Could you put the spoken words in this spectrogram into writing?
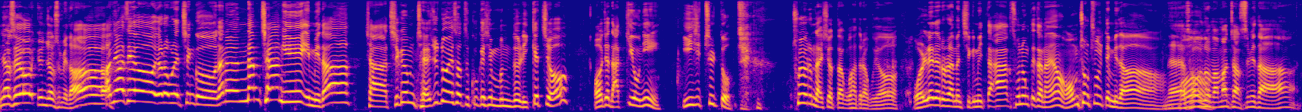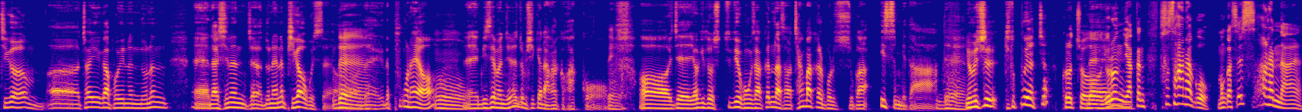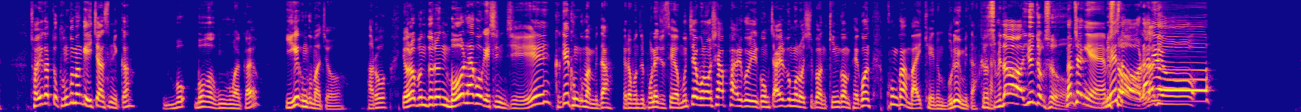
안녕하세요 윤정수입니다. 안녕하세요, 여러분의 친구. 나는 남창희입니다. 자, 지금 제주도에서 듣고 계신 분들 있겠죠? 어제 낮 기온이 27도. 초여름 날씨였다고 하더라고요. 원래대로라면 지금이 딱 수능 때잖아요. 엄청 추울 때입니다. 네, 어. 서울도 만만치 않습니다. 지금 어, 저희가 보이는 눈은 에, 날씨는 저 눈에는 비가 오고 있어요. 네. 근데 푸근해요. 어. 네, 미세먼지는 좀 쉽게 나갈 것 같고. 네. 어, 이제 여기도 스튜디오 공사 끝나서 창밖을 볼 수가 있습니다. 네. 요 며칠 계속 뿌였죠? 그렇죠. 네. 요런 약간 스산하고 뭔가 쓸쓸한 날. 저희가 또 궁금한 게 있지 않습니까? 뭐 뭐가 궁금할까요? 이게 궁금하죠. 바로 여러분들은 뭘 하고 계신지 그게 궁금합니다. 여러분들 보내주세요. 문자번호 샵8910 짧은 건 50원 긴 건 100원 콩과 마이케이는 무료입니다. 그렇습니다. 윤정수. 남창희의 미스터 미스터 라디오. 라디오.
